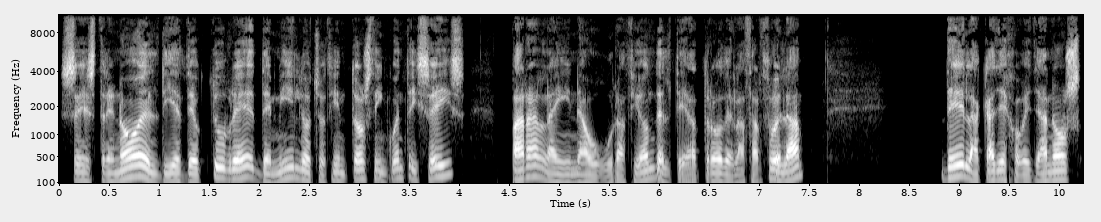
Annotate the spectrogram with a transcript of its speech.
Se estrenó el 10 de octubre de 1856 para la inauguración del Teatro de la Zarzuela de la calle Jovellanos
